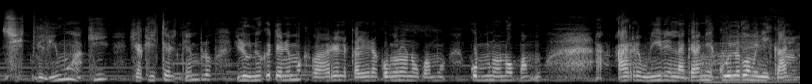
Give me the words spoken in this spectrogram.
si vivimos aquí. Y aquí está el templo. Y lo único que tenemos que pagar es la escalera, ¿cómo no nos vamos, cómo no nos vamos a, reunir en la gran escuela dominical?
